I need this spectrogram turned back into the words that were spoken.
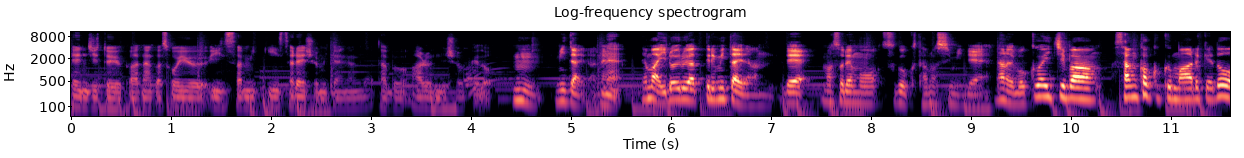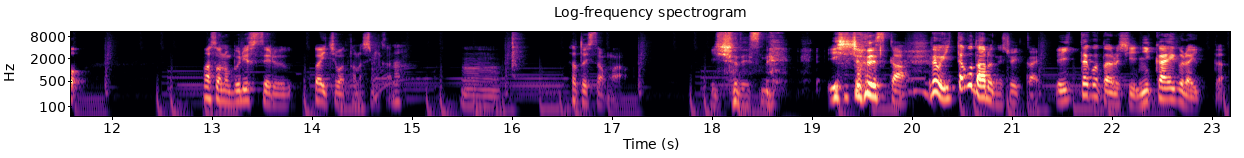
展示というか、なんかそういうインスタミインスタレーションみたいなのが多分あるんでしょうけど。うん、みたいだね。ね。で、まあいろいろやってるみたいなんで、まあそれもすごく楽しみで。なので僕は一番3カ国もあるけど、まあそのブリュッセルが一番楽しみかな。うん。サトシさんは？一緒ですね。一緒ですか？でも行ったことあるんでしょ一回。行ったことあるし、2回ぐらい行った。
